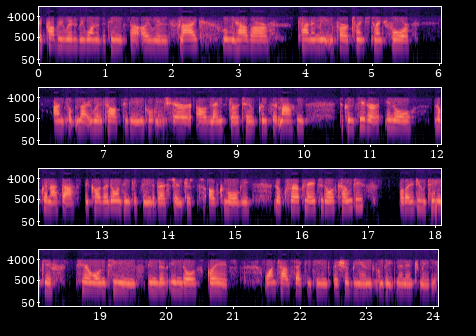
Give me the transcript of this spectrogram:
it probably will be one of the things that I will flag when we have our planning meeting for 2024 and something that I will talk to the incoming chair of Leinster to consider Martin to consider, you know, looking at that because I don't think it's in the best interest of Camogie. Look, fair play to those counties, but I do think if tier one teams in the in those grades want to have second teams, they should be in competing in intermediate.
